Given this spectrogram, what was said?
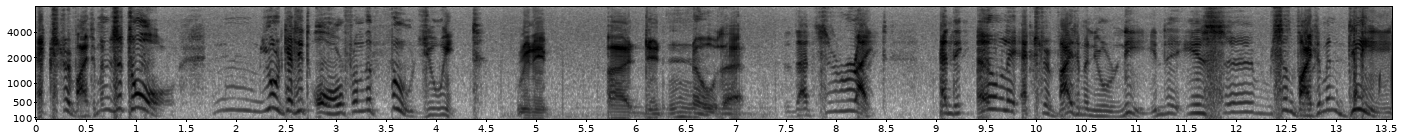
extra vitamins at all. You'll get it all from the foods you eat. Really, I didn't know that. That's right. And the only extra vitamin you'll need is uh, some vitamin D,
